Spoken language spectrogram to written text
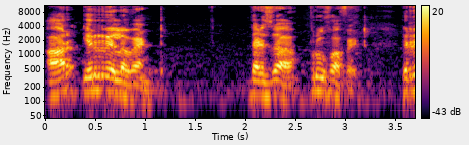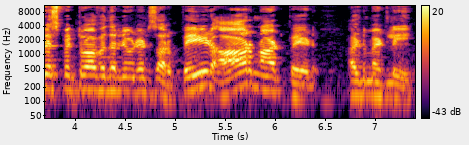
are irrelevant. That is a proof of it. Irrespective of whether dividends are paid or not paid, ultimately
